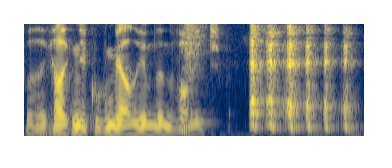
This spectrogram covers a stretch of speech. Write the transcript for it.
Foi aquela que tinha cogumelos e ia-me dando vómitos.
